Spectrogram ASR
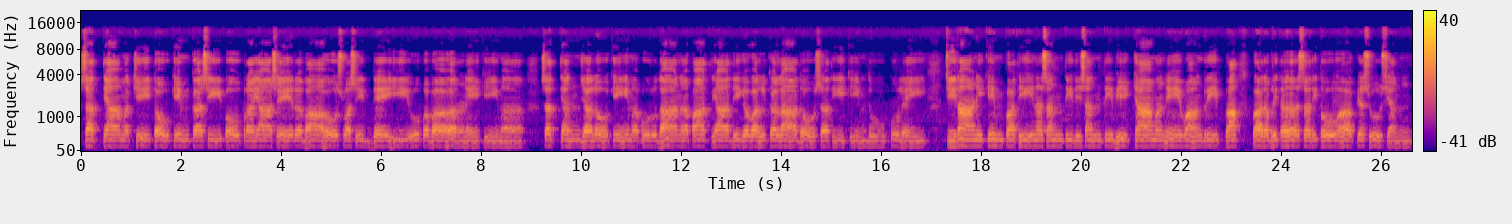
सत्यां क्षितौ किं कशिपो प्रयासेर्बाहो स्वसिद्धेहि उपबर्णे किम? सत्यञ्जलो किं पुरुधानपात्यादिगवल्कलादौ सति किं दुकुलै चिराणि किं पति न सन्ति, दिशन्ति भिक्षां नेवाङ्घ्रिप्त्वा परभृतसरितोऽप्यशुष्यन्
